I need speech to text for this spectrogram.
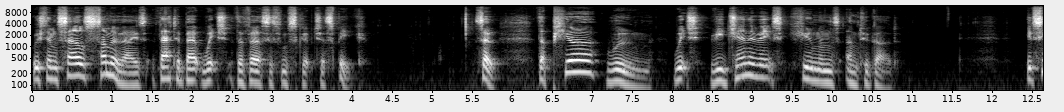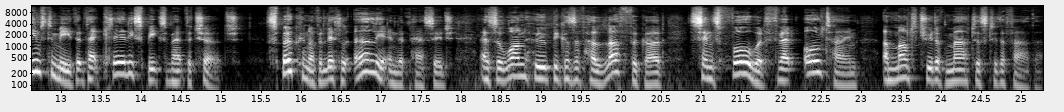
which themselves summarize that about which the verses from Scripture speak. So, the pure womb which regenerates humans unto God. It seems to me that that clearly speaks about the church, spoken of a little earlier in the passage as the one who, because of her love for God, sends forward throughout all time a multitude of martyrs to the Father.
